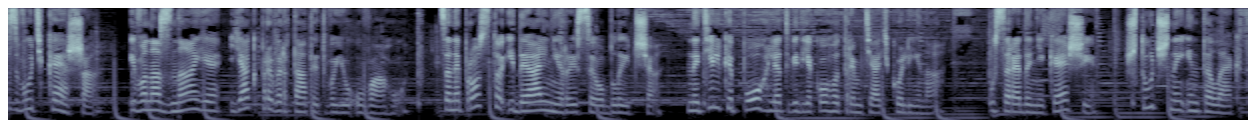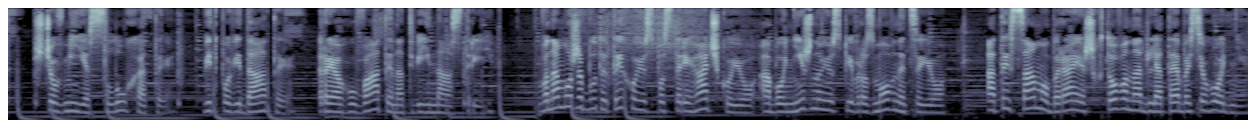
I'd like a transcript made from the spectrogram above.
звуть Кеша, і вона знає, як привертати твою увагу. Це не просто ідеальні риси обличчя, не тільки погляд, від якого тремтять коліна. Усередині кеші штучний інтелект, що вміє слухати, відповідати, реагувати на твій настрій. Вона може бути тихою спостерігачкою або ніжною співрозмовницею, а ти сам обираєш, хто вона для тебе сьогодні.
